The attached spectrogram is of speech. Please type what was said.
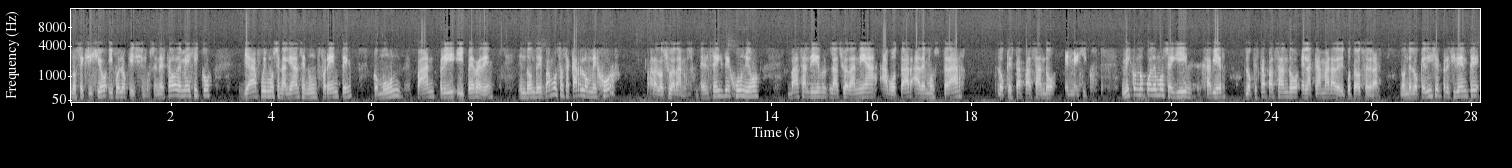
nos exigió y fue lo que hicimos. En el Estado de México ya fuimos en alianza en un frente común, PAN, PRI y PRD, en donde vamos a sacar lo mejor para los ciudadanos. El 6 de junio va a salir la ciudadanía a votar, a demostrar lo que está pasando en México. En México no podemos seguir, Javier, lo que está pasando en la Cámara de Diputados Federal, donde lo que dice el presidente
